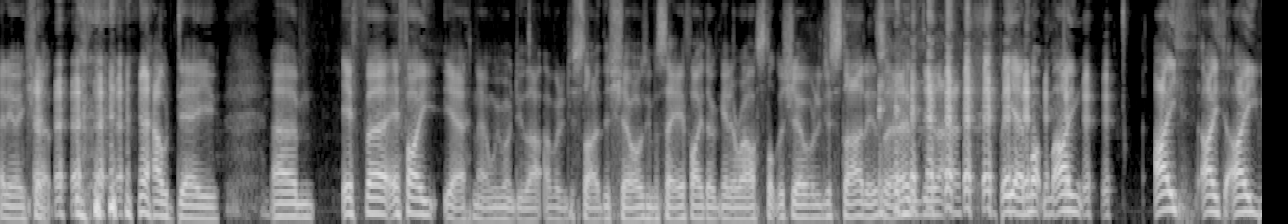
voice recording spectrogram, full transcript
Anyway, shut. up. How dare you? Um, if uh, if I yeah no we won't do that. I've only just started this show. I was going to say if I don't get it right, I'll stop the show. I've only just started, so do that. But yeah, my, I I I I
